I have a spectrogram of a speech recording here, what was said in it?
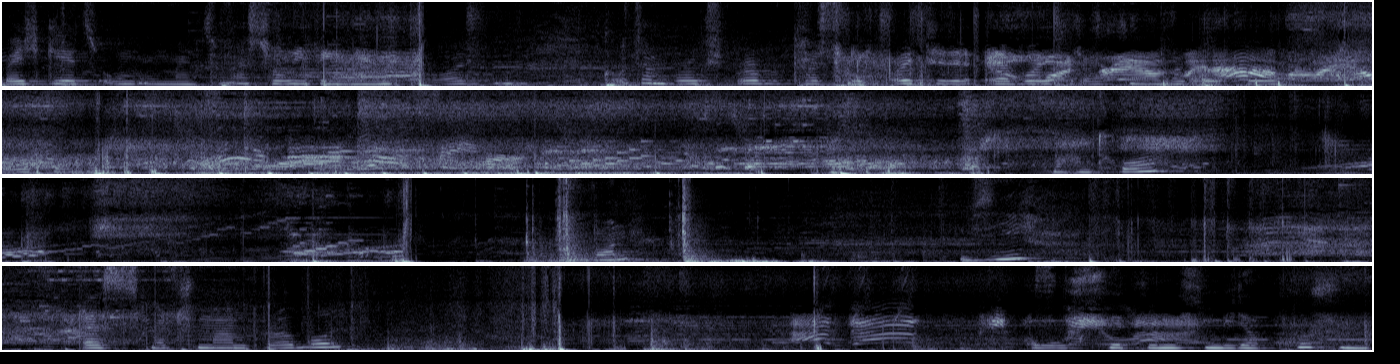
weil ich gehe jetzt oben in mein Zimmer. Sorry wegen den Geräuschen. Gut, am Brooks Broadcast geht heute. Er wollte das machen. Certified lifesaver. ich mach ein Tor. Gewonnen. Easy. Erstes Match mal im Pro Bowl. Oh shit, wir müssen wieder pushen.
